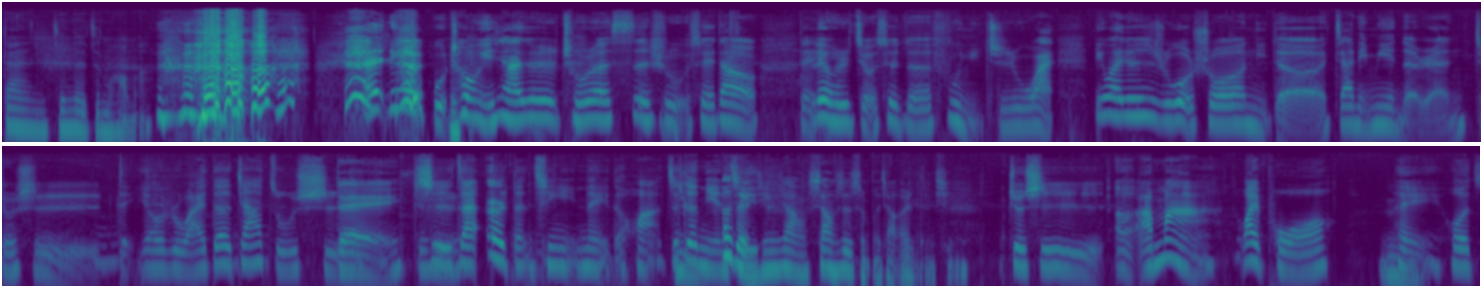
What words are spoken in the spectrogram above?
但真的这么好吗？哎，另外补充一下，就是除了四十五岁到六十九岁的妇女之外，另外就是如果说你的家里面的人就是对有乳癌的家族史，对，就是在二等亲以内的话，这个年纪二等亲像像是什么叫？二等亲就是呃阿嬷、外婆，嗯、嘿，或者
